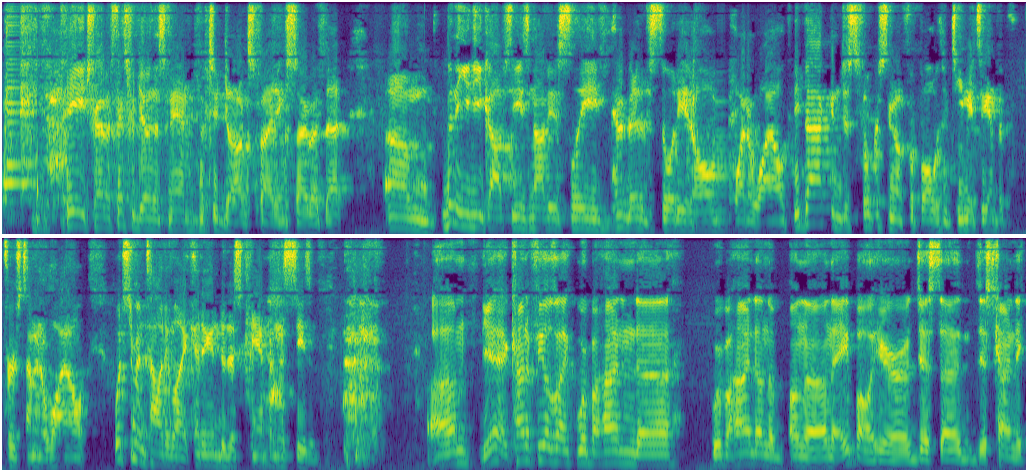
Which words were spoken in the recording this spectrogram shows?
Hey, Travis. Thanks for doing this, man. With two dogs fighting. Sorry about that. Um, been a unique off season, obviously. Haven't been at the facility at all in quite a while. To be back and just focusing on football with your teammates again for the first time in a while. What's your mentality like heading into this camp and this season? Um, yeah, it kind of feels like we're behind. Uh, we're behind on the on the on the eight ball here. Just uh, just kind of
